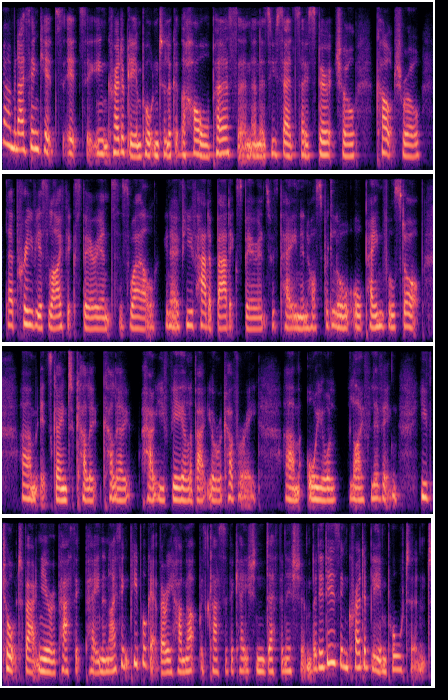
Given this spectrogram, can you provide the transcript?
Yeah, I mean, I think it's it's incredibly important to look at the whole person, and as you said, so spiritual, cultural, their previous life experience as well. You know, if you've had a bad experience with pain in hospital or, or painful stop, um, it's going to color color how you feel about your recovery um, or your life living. You've talked about neuropathic pain, and I think people get very hung up with classification definition, but it is incredibly important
